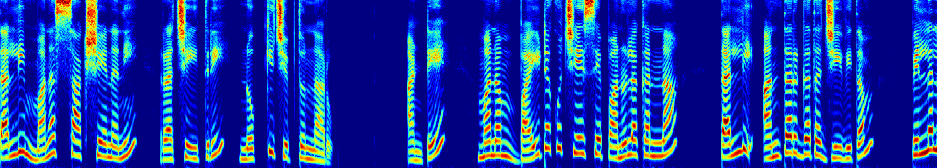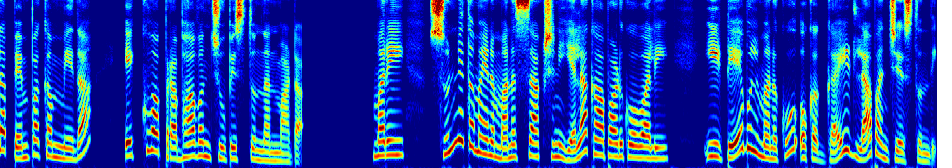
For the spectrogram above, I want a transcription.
తల్లి మనస్సాక్షేనని రచయిత్రి నొక్కి చెప్తున్నారు. అంటే మనం బయటకు చేసే పనులకన్నా తల్లి అంతర్గత జీవితం పిల్లల పెంపకం మీద ఎక్కువ ప్రభావం చూపిస్తుందన్నమాట. మరి సున్నితమైన మనస్సాక్షిని ఎలా కాపాడుకోవాలి? ఈ టేబుల్ మనకు ఒక గైడ్లా పనిచేస్తుంది.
